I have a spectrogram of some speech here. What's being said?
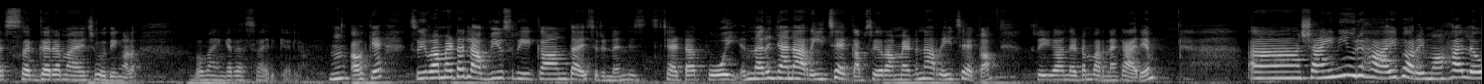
രസകരമായ ചോദ്യങ്ങൾ. അപ്പോൾ ഭയങ്കര രസമായിരിക്കുമല്ലോ. ഓക്കെ ശ്രീറാമേട്ടൻ ലവ് യു ശ്രീകാന്ത് അയച്ചിട്ടുണ്ട്. എന്റെ ചേട്ടാ പോയി. എന്നാലും ഞാൻ അറിയിച്ചേക്കാം. ശ്രീറാമേട്ടനെ അറിയിച്ചേക്കാം. ശ്രീകാന്തേട്ടൻ പറഞ്ഞ കാര്യം. ഷൈനി ഒരു ഹായ് പറയുമോ? ഹലോ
